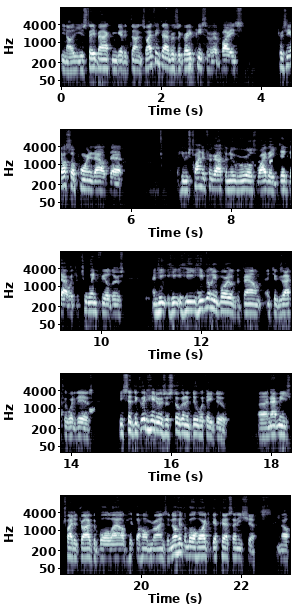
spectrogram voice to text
you know, you stay back and get it done. So I think that was a great piece of advice because he also pointed out that he was trying to figure out the new rules, why they did that with the two infielders, and he he he he really boiled it down into exactly what it is. He said the good hitters are still going to do what they do. Uh, and that means try to drive the ball out, hit the home runs, and they'll hit the ball hard to get past any shifts. You know,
